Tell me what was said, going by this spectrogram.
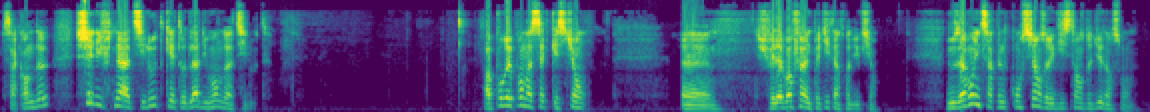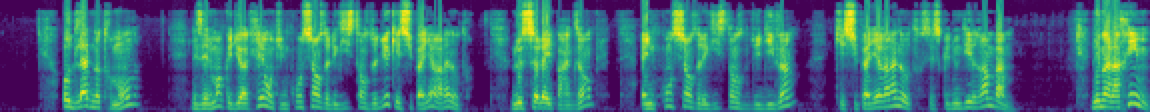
52, chez l'Ifna Atzilut, qui est au-delà du monde de Atzilut. Alors pour répondre à cette question, euh, je vais d'abord faire une petite introduction. Nous avons une certaine conscience de l'existence de Dieu dans ce monde. Au-delà de notre monde, les éléments que Dieu a créés ont une conscience de l'existence de Dieu qui est supérieure à la nôtre. Le soleil, par exemple, a une conscience de l'existence du divin qui est supérieure à la nôtre. C'est ce que nous dit le Rambam. Les malachim,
